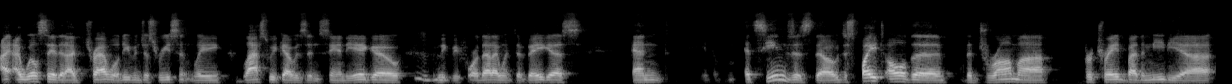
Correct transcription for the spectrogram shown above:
I, I will say that I've traveled even just recently. Last week I was in San Diego. The Mhm. week before that, I went to Vegas, and it seems as though, despite all the the drama portrayed by the media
